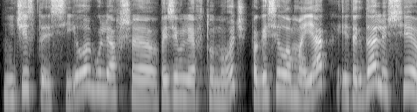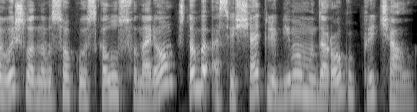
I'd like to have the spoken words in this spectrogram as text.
Нечистая сила, гулявшая по земле в ту ночь, погасила маяк, и тогда Люсия вышла на высокую скалу с фонарем, чтобы освещать любимому дорогу к причалу.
